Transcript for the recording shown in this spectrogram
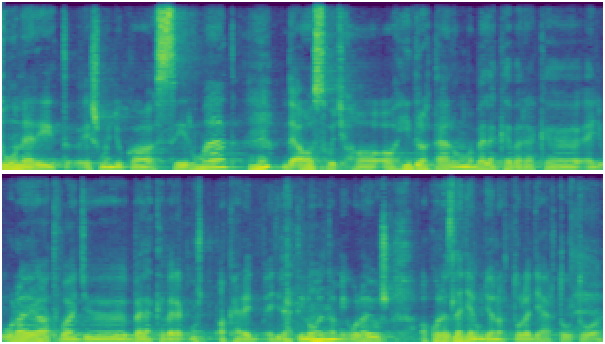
tónerét és mondjuk a szérumát, uh-huh. de az, hogyha a hidratálomba belekeverek egy olajat, vagy belekeverek most akár egy, egy retinolt, uh-huh. ami olajos, akkor az legyen ugyanattól a gyártótól.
